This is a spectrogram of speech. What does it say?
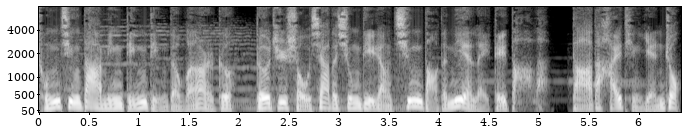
重庆大名鼎鼎的文二哥得知手下的兄弟让青岛的聂磊给打了，打的还挺严重。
